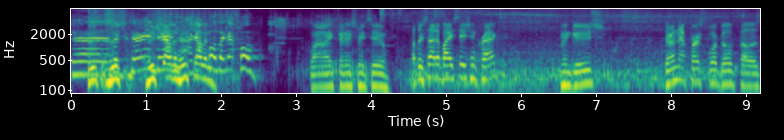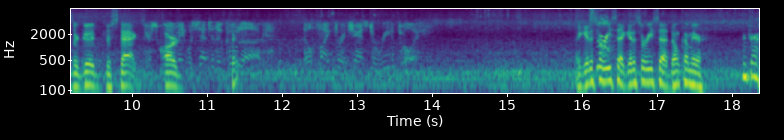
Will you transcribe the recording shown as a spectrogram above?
Yeah, Who's- who's- they're in, who's they're shoving? in. Who's I shoving? got fold. I got fold. Wow, he finished me too. Other side of buy station cracked. I'm in Googe. They're on that first floor build, fellas. They're good. They're stacked. your squad Hard. mate was sent to the gulag. They'll fight for a chance to redeploy. Hey, get us a reset. Get us a reset. Don't come here. Okay.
